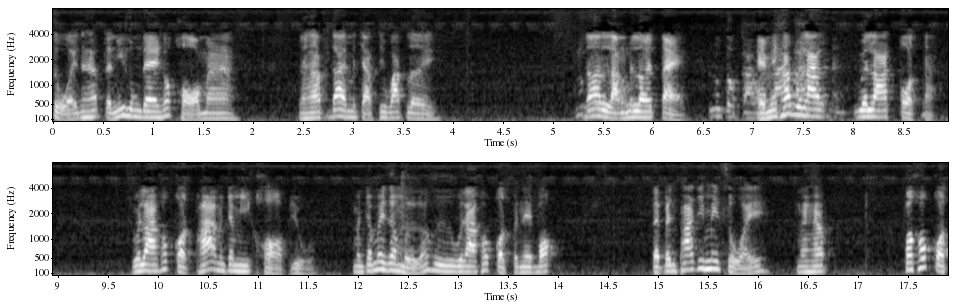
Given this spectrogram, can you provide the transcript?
สวยนะครับ แต่นี่ลุงแดงเขาขอมานะครับ ได้มาจากที่วัดเลย ด้านหลังเป็นรอยแตกลูกเก่าๆเห็นไหมครับ เวลานั่นน่ะเวลากดอะ เวลาเขากดพระมันจะมีขอบอยู่ มันจะไม่เสมอก็คือ เวลาเขากดไปในบล็อก แต่เป็นพระที่ไม่สวยนะครับพอเขากด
